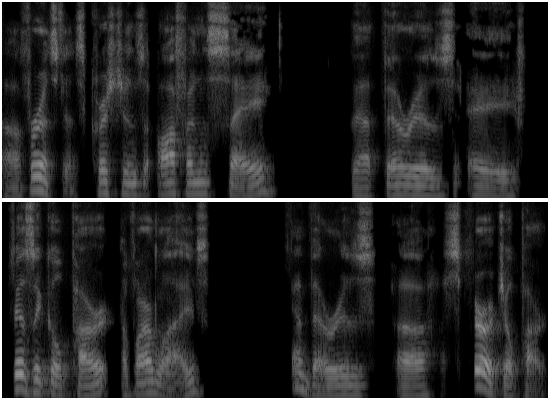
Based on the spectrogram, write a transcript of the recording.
Uh, for instance, Christians often say that there is a physical part of our lives and there is a spiritual part.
